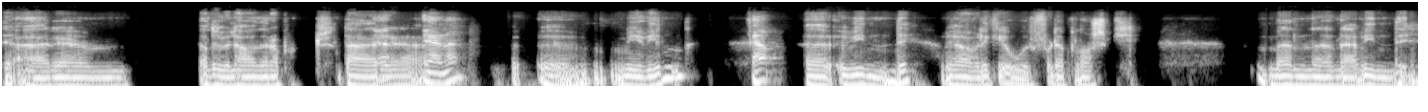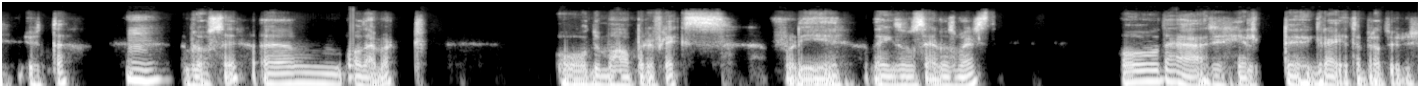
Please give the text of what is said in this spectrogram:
Det er um ja, du vil ha en rapport? Det er ja, eh. Uh, mye vind. Ja. Uh, vindig. Vi har vel ikke ord for det på norsk, men det er vindig ute. Mm. Det blåser, og det er mørkt. Og du må ha på refleks, fordi det er ingen som ser noe som helst. Og det er helt greie temperaturer.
